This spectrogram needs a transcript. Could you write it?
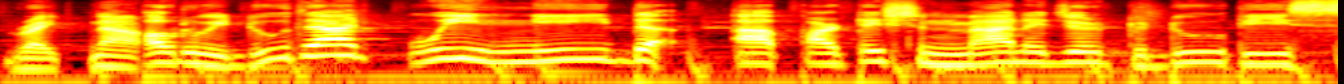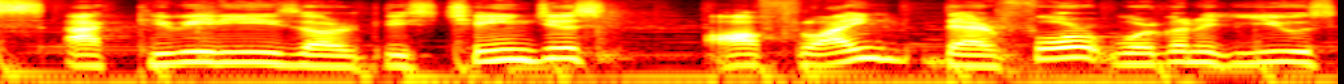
right now. How do we do that? We need a partition manager to do these activities or these changes offline. Therefore, we're going to use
